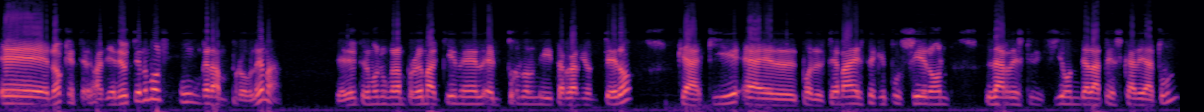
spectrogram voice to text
eh, no, que a día de hoy tenemos un gran problema. A día de hoy tenemos un gran problema aquí en, el, en todo el Mediterráneo entero, que aquí, el, por el tema este que pusieron la restricción de la pesca de atún,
